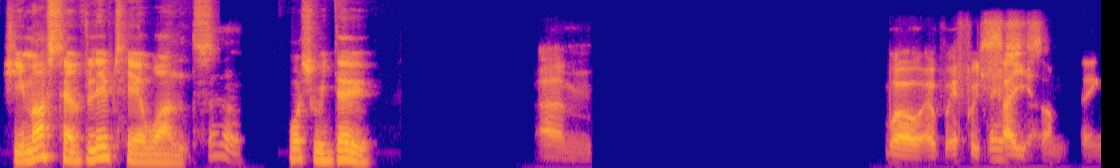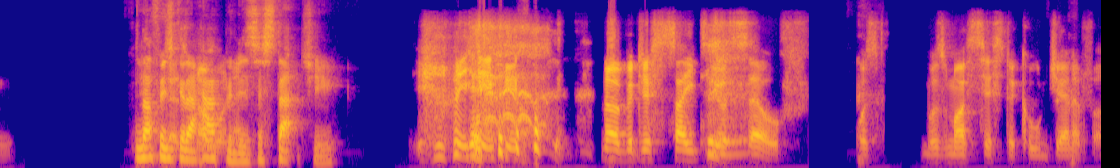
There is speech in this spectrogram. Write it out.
She must have lived here once. Oh. What should we do? Um. Well, if, if we say It's- something, Nothing's going to no happen. It's a statue. no, but just say to yourself, was was my sister called Jennifer?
